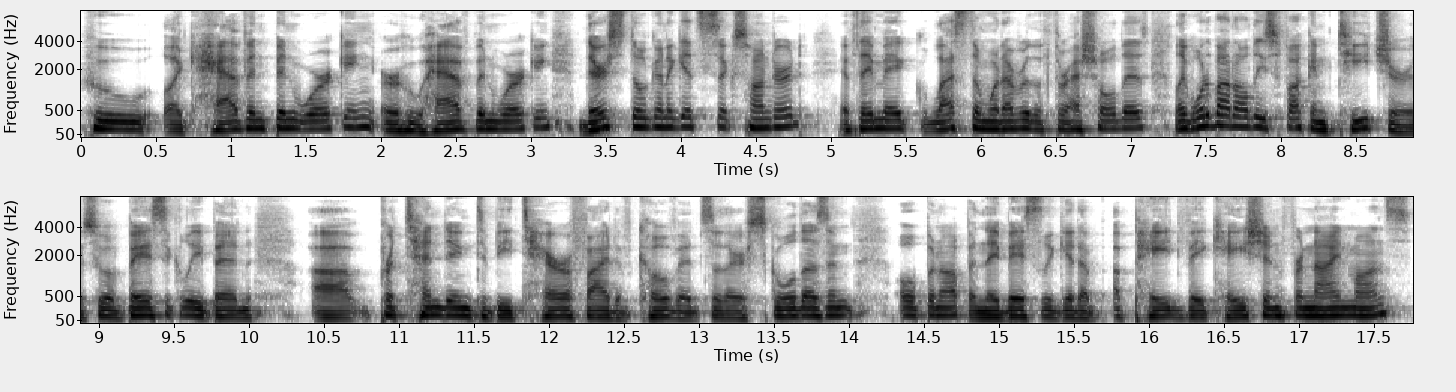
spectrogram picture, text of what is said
who like haven't been working or who have been working? They're still going to get 600 if they make less than whatever the threshold is? Like what about all these fucking teachers who have basically been uh, pretending to be terrified of covid so their school doesn't open up and they basically get a, a paid vacation for nine months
